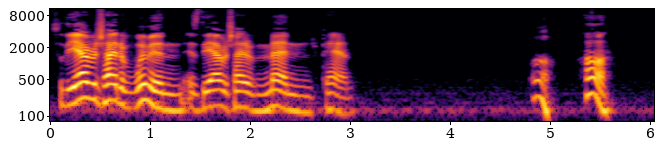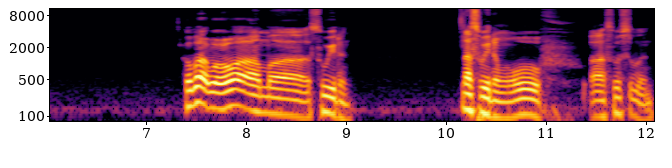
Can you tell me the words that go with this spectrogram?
So the average height of women is the average height of men in Japan. Oh. Huh. How about what about, um uh Sweden? Not Sweden. Oh, uh, Switzerland.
